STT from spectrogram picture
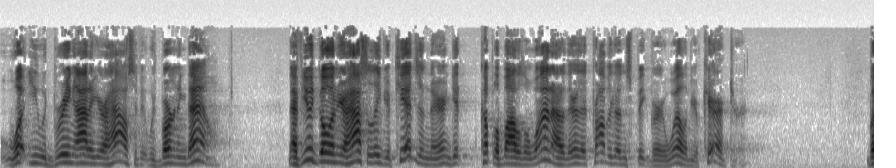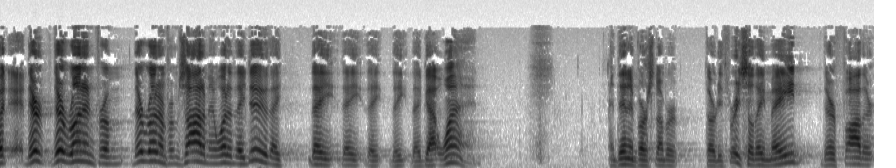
what you would bring out of your house if it was burning down. Now, if you'd go into your house and leave your kids in there and get a couple of bottles of wine out of there, that probably doesn't speak very well of your character. But they're, they're, running from, they're running from Sodom, and what do they do? They, they, they, they, they, they've got wine. And then in verse number 33, so they made their father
